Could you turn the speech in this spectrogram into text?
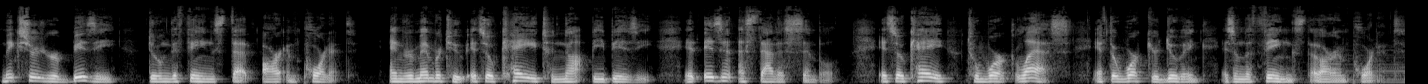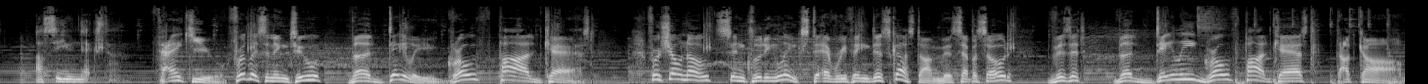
make sure you're busy doing the things that are important. And remember too, it's okay to not be busy. It isn't a status symbol. It's okay to work less if the work you're doing is on the things that are important. I'll see you next time. Thank you for listening to the Daily Growth Podcast. For show notes, including links to everything discussed on this episode, visit thedailygrowthpodcast.com.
